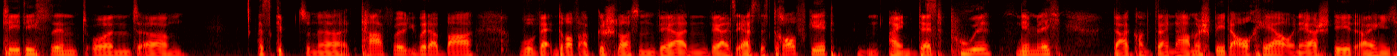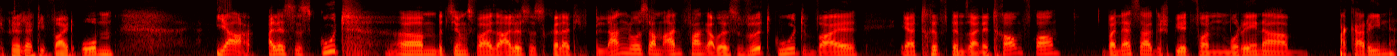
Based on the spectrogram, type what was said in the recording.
tätig sind und ähm, es gibt so eine Tafel über der Bar, wo Wetten drauf abgeschlossen werden, wer als erstes drauf geht. Ein Deadpool nämlich. Da kommt sein Name später auch her und er steht eigentlich relativ weit oben. Ja, alles ist gut, ähm, beziehungsweise alles ist relativ belanglos am Anfang, aber es wird gut, weil er trifft dann seine Traumfrau, Vanessa, gespielt von Morena Baccarin.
